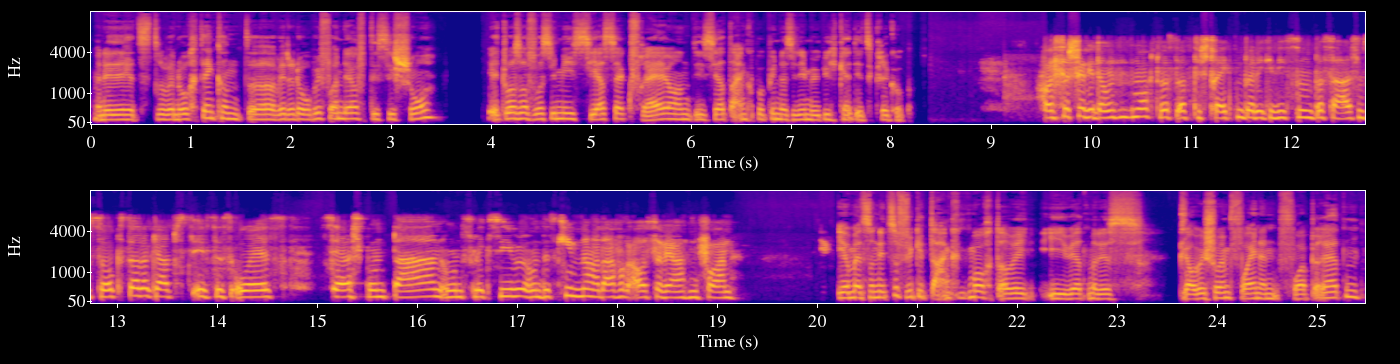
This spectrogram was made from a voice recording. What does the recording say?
wenn ich jetzt drüber nachdenke und äh, wieder da oben fahren darf, das ist schon etwas, auf was ich mich sehr, sehr freue und ich sehr dankbar bin, dass ich die Möglichkeit jetzt gekriegt habe. Hast du schon Gedanken gemacht, was du auf die Strecken bei den gewissen Passagen sagst, oder glaubst du, ist das alles sehr spontan und flexibel und das Kind noch halt einfach außer während dem Fahren? Ich habe mir jetzt noch nicht so viel Gedanken gemacht, aber ich, ich werde mir das, glaube ich, schon im Vorhinein vorbereiten.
